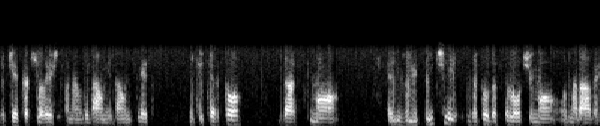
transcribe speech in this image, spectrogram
začetka človeštva na davnih, davnih let. In sicer to, da smo se izometničili zato, da se ločimo od narave.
